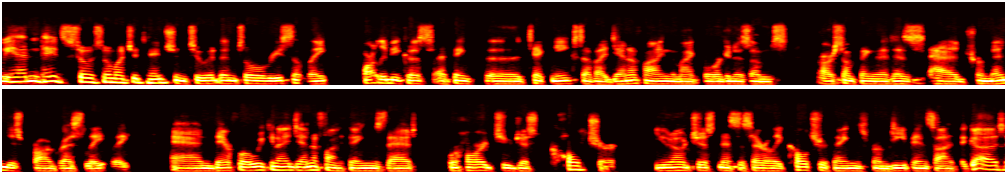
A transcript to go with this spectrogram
we hadn't paid so, so much attention to it until recently, partly because I think the techniques of identifying the microorganisms are something that has had tremendous progress lately. And therefore, we can identify things that were hard to just culture. You don't just necessarily culture things from deep inside the gut.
